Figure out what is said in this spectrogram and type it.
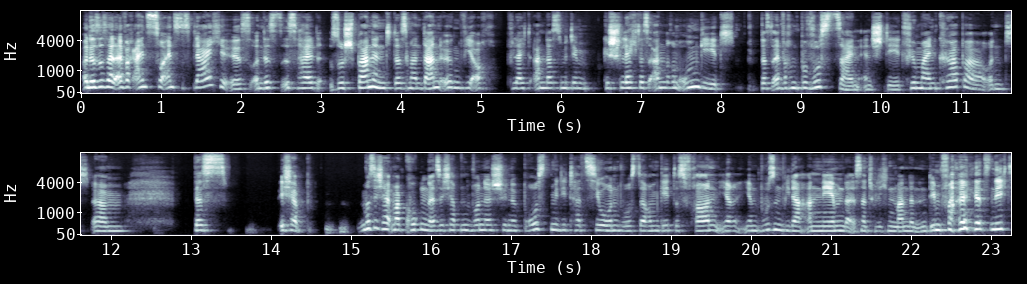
Und dass es halt einfach eins zu eins das Gleiche ist. Und das ist halt so spannend, dass man dann irgendwie auch vielleicht anders mit dem Geschlecht des anderen umgeht, dass einfach ein Bewusstsein entsteht für meinen Körper und ähm, das, ich habe, muss ich halt mal gucken. Also ich habe eine wunderschöne Brustmeditation, wo es darum geht, dass Frauen ihre, ihren Busen wieder annehmen. Da ist natürlich ein Mann dann in dem Fall jetzt nichts.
